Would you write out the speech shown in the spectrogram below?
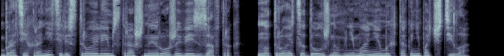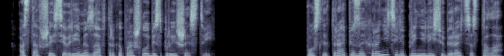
Братья-хранители строили им страшные рожи весь завтрак, но троица должным вниманием их так и не почтила. Оставшееся время завтрака прошло без происшествий. После трапезы хранители принялись убирать со стола,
